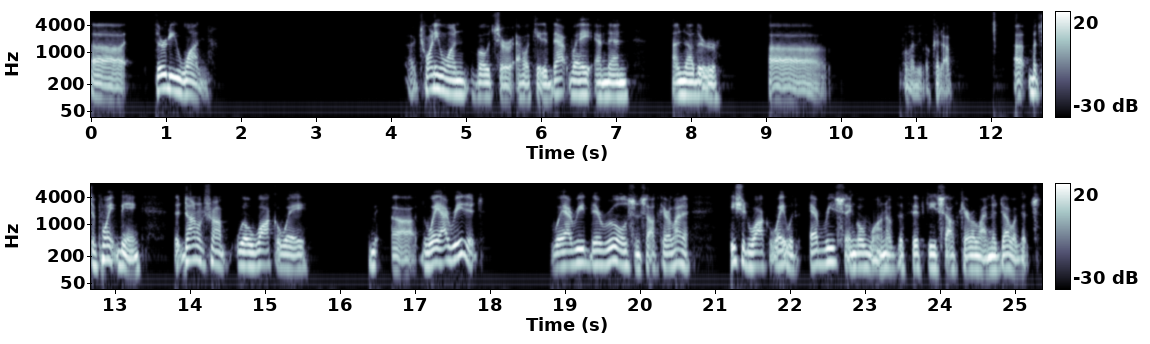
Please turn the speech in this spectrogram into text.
Uh, 31. Uh, 21 votes are allocated that way, and then another. Uh, well, let me look it up. Uh, but the point being that Donald Trump will walk away. the way I read it, the way I read their rules in South Carolina, he should walk away with every single one of the 50 South Carolina delegates.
